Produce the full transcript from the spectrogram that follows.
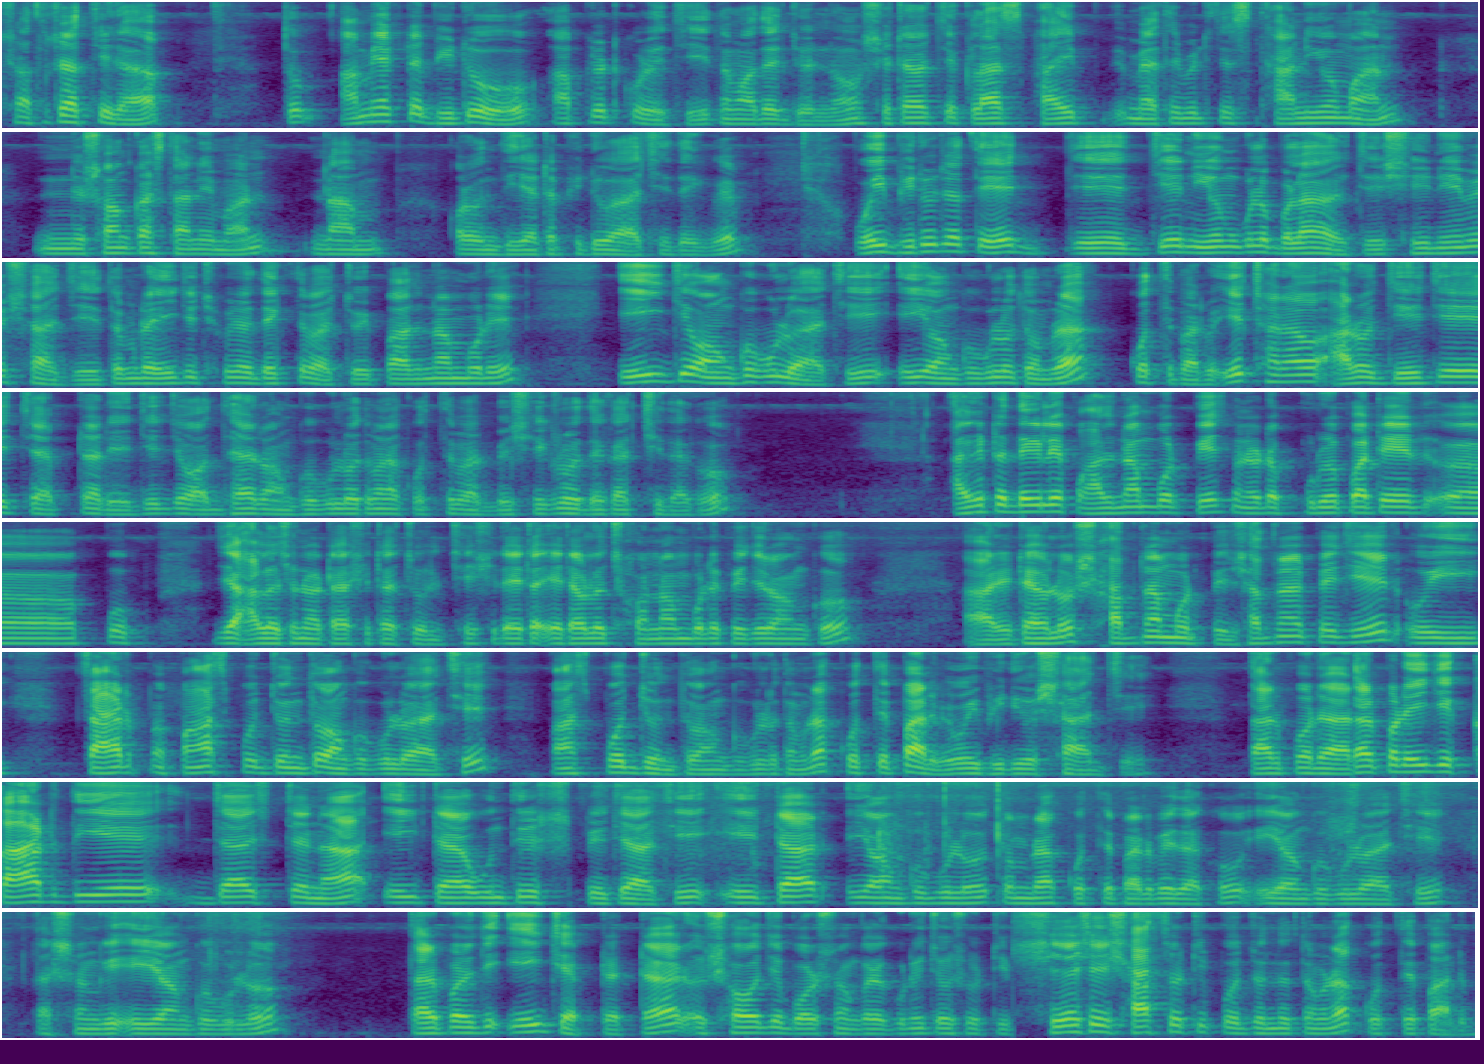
ছাত্রছাত্রীরা, তো আমি একটা ভিডিও আপলোড করেছি তোমাদের জন্য। সেটা হচ্ছে ক্লাস ফাইভ ম্যাথামেটিক্সের স্থানীয় মান সংখ্যা স্থানীয় মান, নামকরণ দিয়ে একটা ভিডিও আছে, দেখবে। ওই ভিডিওটাতে যে যে নিয়মগুলো বলা হয়েছে, সেই নিয়মের সাহায্যে তোমরা এই যে ছবিটা দেখতে পাচ্ছ, ওই পাঁচ নম্বরে এই যে অঙ্কগুলো আছে, এই অঙ্কগুলো তোমরা করতে পারবে। এছাড়াও আরও যে যে চ্যাপ্টারে যে যে অধ্যায়ের অঙ্কগুলো তোমরা করতে পারবে, সেগুলো দেখাচ্ছি, দেখো। আগেরটা দেখলে পাঁচ নম্বর পেজ মানে ওটা পুরো পাঠের যে আলোচনাটা সেটা চলছে, সেটা এটা এটা হলো ছ নম্বরের পেজের অঙ্ক, আর এটা হলো সাত নম্বর পেজ সাত নম্বর পেজের ওই চার, পাঁচ পর্যন্ত অঙ্কগুলো আছে, পাঁচ পর্যন্ত অঙ্কগুলো তোমরা করতে পারবে ওই ভিডিওর সাহায্যে। তারপরে আর, তারপরে এই যে কার্ড দিয়ে যাচ্ছে না, এইটা উনত্রিশ পেজে আছে, এইটার এই অঙ্কগুলো তোমরা করতে পারবে, দেখো, এই অঙ্কগুলো আছে, তার সঙ্গে এই অঙ্কগুলো। তারপরে যে এই চ্যাপ্টারটার ওই সহজে বড় সংখ্যার গুণী চৌষট্টি, শেষ এই সাতষট্টি পর্যন্ত তোমরা করতে পারবে।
